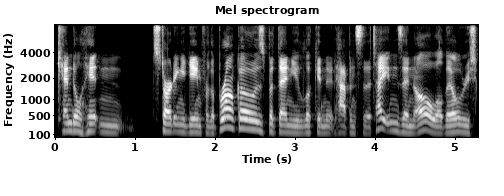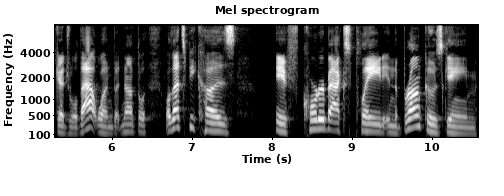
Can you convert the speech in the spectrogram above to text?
Kendall Hinton starting a game for the Broncos, but then you look and it happens to the Titans, and oh well, they'll reschedule that one, but not the well. That's because if quarterbacks played in the Broncos game,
